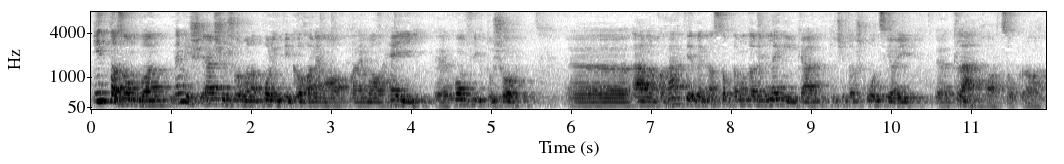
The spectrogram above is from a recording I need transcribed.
Itt azonban nem is elsősorban a politika, hanem a, hanem a helyi konfliktusok állnak a háttérben. Azt szoktam mondani, hogy leginkább kicsit a skóciai klánharcokra,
